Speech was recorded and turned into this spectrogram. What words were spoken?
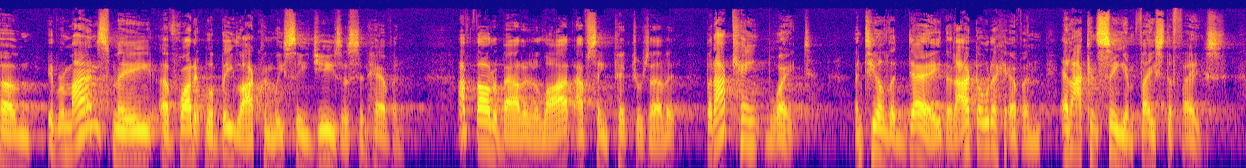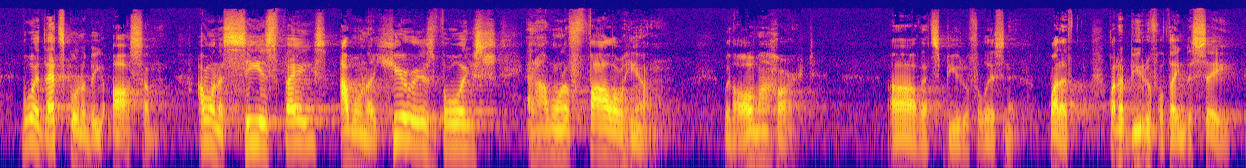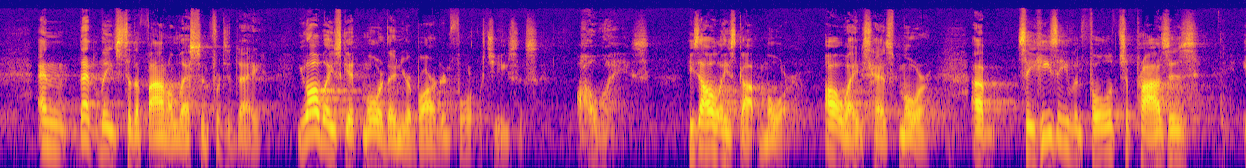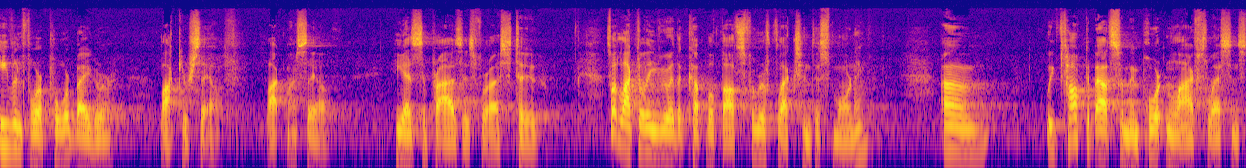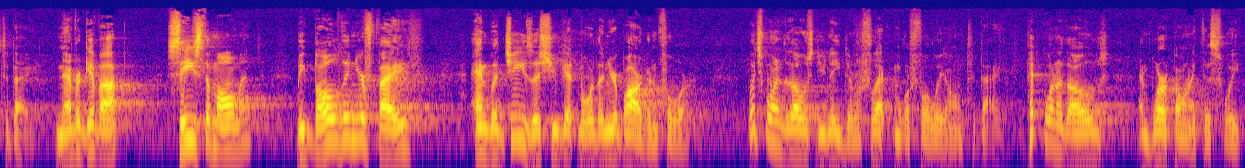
Um, it reminds me of what it will be like when we see Jesus in heaven. I've thought about it a lot, I've seen pictures of it, but I can't wait until the day that I go to heaven and I can see him face to face. Boy, that's going to be awesome. I want to see his face, I want to hear his voice, and I want to follow him with all my heart. Oh, that's beautiful, isn't it? What a, what a beautiful thing to see. And that leads to the final lesson for today. You always get more than you're bargain for with Jesus. Always. He's always got more, always has more. Um, see, he's even full of surprises, even for a poor beggar like yourself, like myself. He has surprises for us too. So I'd like to leave you with a couple of thoughts for reflection this morning. Um, we've talked about some important life's lessons today. Never give up, seize the moment, be bold in your faith, and with Jesus, you get more than your bargain for. Which one of those do you need to reflect more fully on today? Pick one of those and work on it this week.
